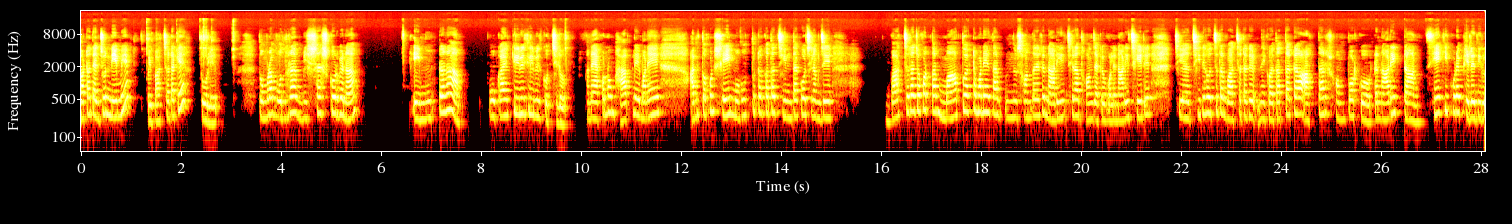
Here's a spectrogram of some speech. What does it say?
হঠাৎ একজন নেমে ওই বাচ্চাটাকে তোলে। তোমরা বন্ধুরা বিশ্বাস করবে না, এই মুখটা না পোকায় কিলবিল কিলবিল করছিল। মানে এখনও ভাবলে মানে আমি তখন সেই মুহূর্তটার কথা চিন্তা করছিলাম যে বাচ্চারা যখন তার মা তো একটা মানে তার উম সন্তানের একটা নারী ছেঁড়া ধন যাকে বলে, নারী ছেড়ে ছিঁড়ে হচ্ছে তার বাচ্চাটাকে এ করে, তার তো একটা আত্মার সম্পর্ক, একটা নারীর টান, সে কি করে ফেলে দিল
